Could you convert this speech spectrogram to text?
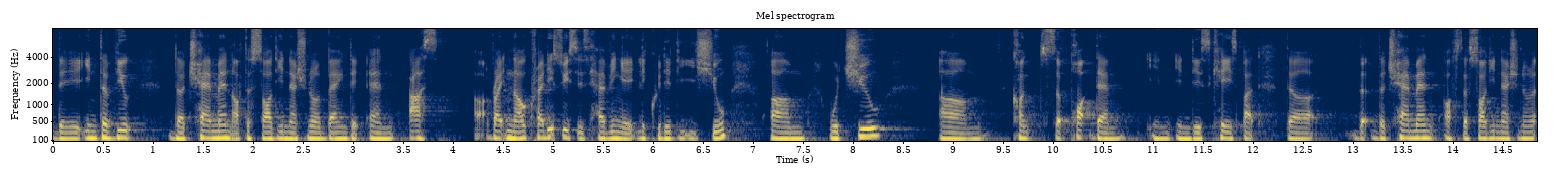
they interviewed the chairman of the Saudi National Bank they, and asked, uh, right now Credit Suisse is having a liquidity issue, um, would you um, con- support them in, in this case? But the, the, the chairman of the Saudi National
